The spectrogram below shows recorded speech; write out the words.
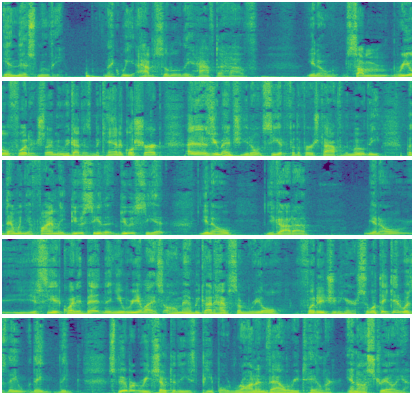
in this movie. Like we absolutely have to have you know, some real footage. I mean, we got this mechanical shark, and as you mentioned, you don't see it for the first half of the movie, but then when you finally do see that, do see it, you know, you gotta you know, you see it quite a bit, and then you realize, oh man, we got to have some real footage in here. So what they did was they, they, they Spielberg reached out to these people, Ron and Valerie Taylor in Australia.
